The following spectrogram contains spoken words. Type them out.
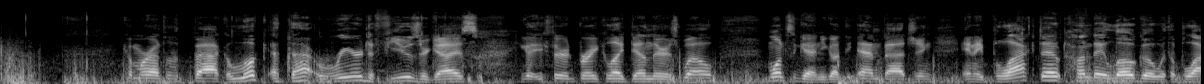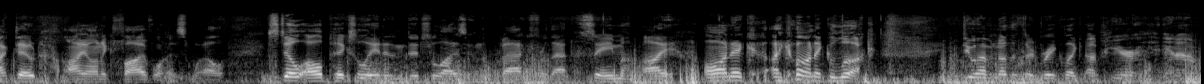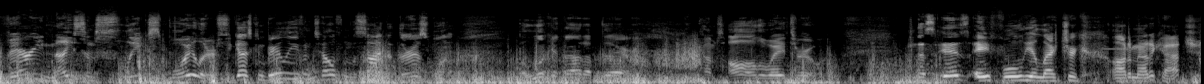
Come around to the back. Look at that rear diffuser, guys. You got your third brake light down there as well. Once again, you got the N badging and a blacked out Hyundai logo with a blacked out Ioniq 5 one as well. Still all pixelated and digitalized in the back for that same Ioniq, iconic look. Do have another third brake light up here and a very nice and sleek spoiler. So you guys can barely even tell from the side that there is one. But look at that up there. It comes all the way through. And this is a fully electric automatic hatch.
